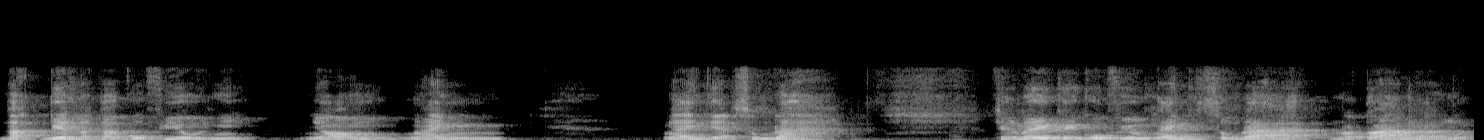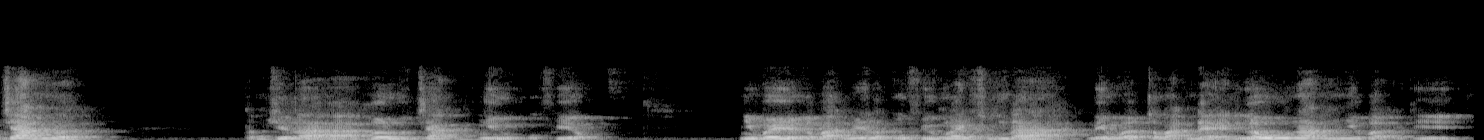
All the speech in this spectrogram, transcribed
Đặc biệt là các cổ phiếu nhóm ngành ngành gì ạ? Sông đà. Trước đây cái cổ phiếu ngành sông đà nó toàn là 100 thôi, thậm chí là hơn 100 nhiều cổ phiếu nhưng bây giờ các bạn biết là cổ phiếu ngành sông đà nếu mà các bạn để lâu năm như vậy thì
